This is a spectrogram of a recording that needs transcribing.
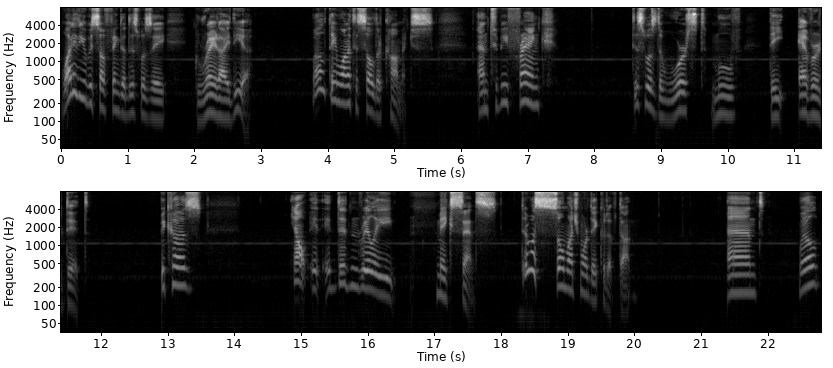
Why did Ubisoft think that this was a great idea? Well, they wanted to sell their comics. And to be frank, this was the worst move they ever did. Because, you know, it, it didn't really make sense. There was so much more they could have done. And, well,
